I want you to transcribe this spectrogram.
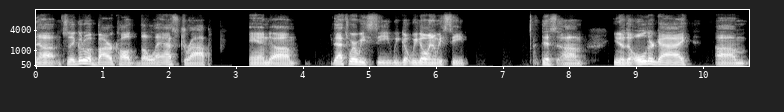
Uh, so they go to a bar called the Last Drop, and um, that's where we see we go we go in and we see this um, you know, the older guy, um,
